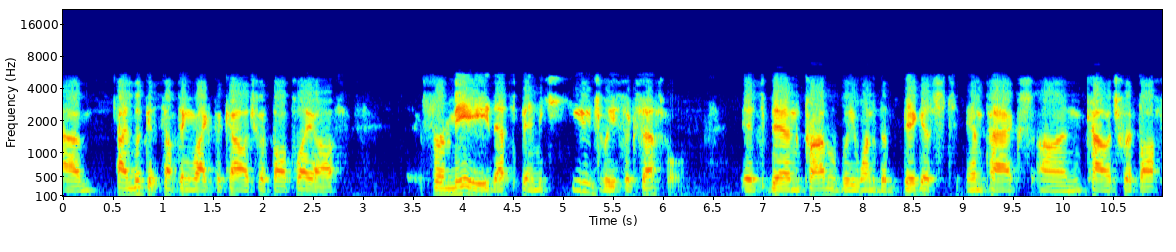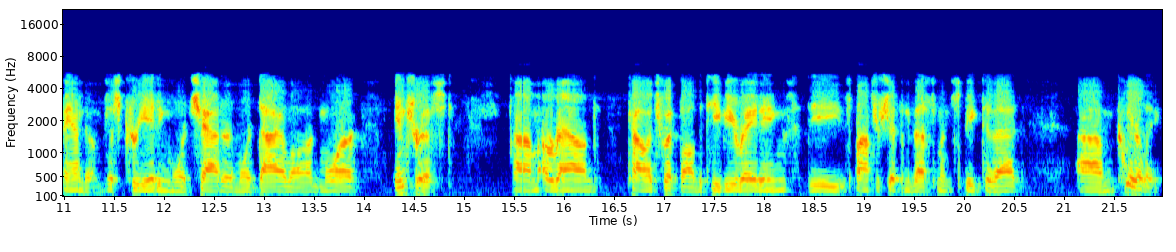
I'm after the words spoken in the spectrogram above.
Um, I look at something like the college football playoff. For me, that's been hugely successful. It's been probably one of the biggest impacts on college football fandom, just creating more chatter, more dialogue, more interest um, around college football. The TV ratings, the sponsorship investments speak to that um, clearly.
